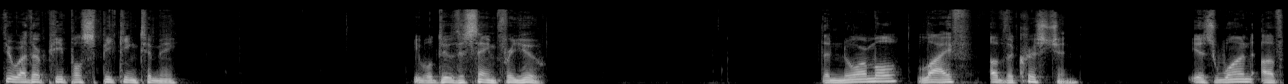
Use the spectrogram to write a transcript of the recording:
through other people speaking to me. He will do the same for you. The normal life of the Christian is one of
